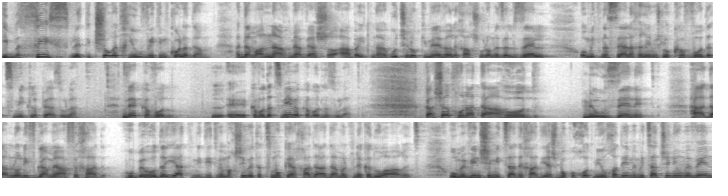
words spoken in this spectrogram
היא בסיס לתקשורת חיובית עם כל אדם. אדם ענב מהווה השראה בהתנהגות שלו, כי מעבר לכך שהוא לא מזלזל או מתנשא על אחרים, יש לו כבוד עצמי כלפי הזולת. וכבוד אה, כבוד עצמי וכבוד לזולת. כאשר תכונת ההוד מאוזנת, האדם לא נפגע מאף אחד, הוא בהודיה תמידית ומחשיב את עצמו כאחד האדם על פני כדור הארץ. הוא מבין שמצד אחד יש בו כוחות מיוחדים, ומצד שני הוא מבין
